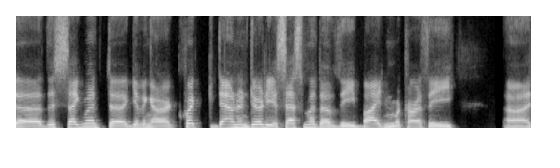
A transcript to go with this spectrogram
uh, this segment, uh, giving our quick down and dirty assessment of the Biden McCarthy uh,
